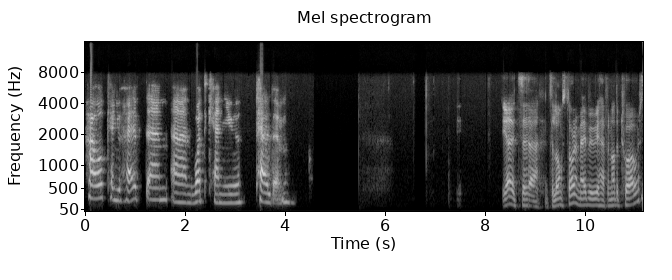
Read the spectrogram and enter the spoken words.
How can you help them and what can you tell them? yeah, it's a it's a long story. Maybe we have another two hours.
